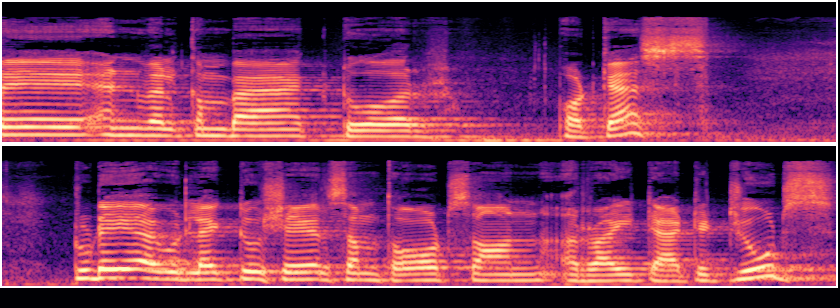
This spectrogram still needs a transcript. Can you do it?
and welcome back to our podcasts. Today I would like to share some thoughts on right attitudes.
